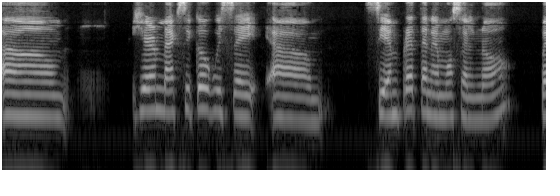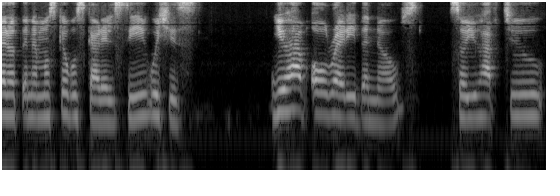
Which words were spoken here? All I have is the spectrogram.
Um, here in Mexico, we say, um, siempre tenemos el no, pero tenemos que buscar el sí, which is you have already the no's. So you have to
